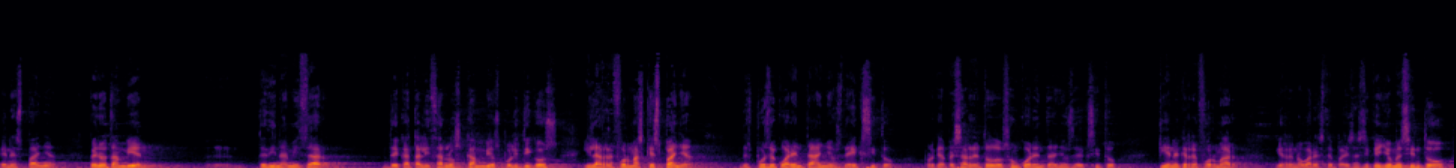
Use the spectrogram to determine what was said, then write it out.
en España, pero también eh, de dinamizar, de catalizar los cambios políticos y las reformas que España, después de 40 años de éxito, porque a pesar de todo son 40 años de éxito, tiene que reformar y renovar este país. Así que yo me siento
